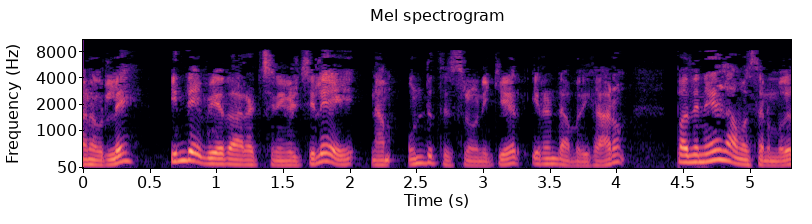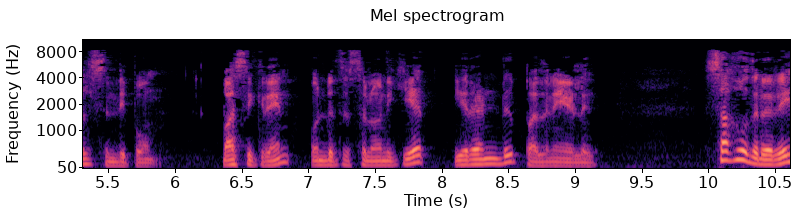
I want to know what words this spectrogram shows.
பிரியமானவர்களே இந்த வேதாராய்ச்சி நிகழ்ச்சியிலே நாம் ஒன்று திருசலோனிக்கியர் இரண்டாம் அதிகாரம் பதினேழு அவசரம் முதல் சிந்திப்போம். வாசிக்கிறேன் ஒன்று திசுலோனிக்கியர் இரண்டு பதினேழு. சகோதரரே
